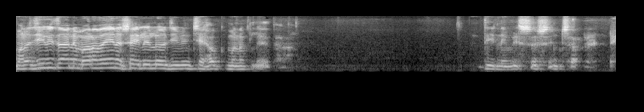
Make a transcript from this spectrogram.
మన జీవితాన్ని మనదైన శైలిలో జీవించే హక్కు మనకు లేదా? దీన్ని విశ్వసించాలండి.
